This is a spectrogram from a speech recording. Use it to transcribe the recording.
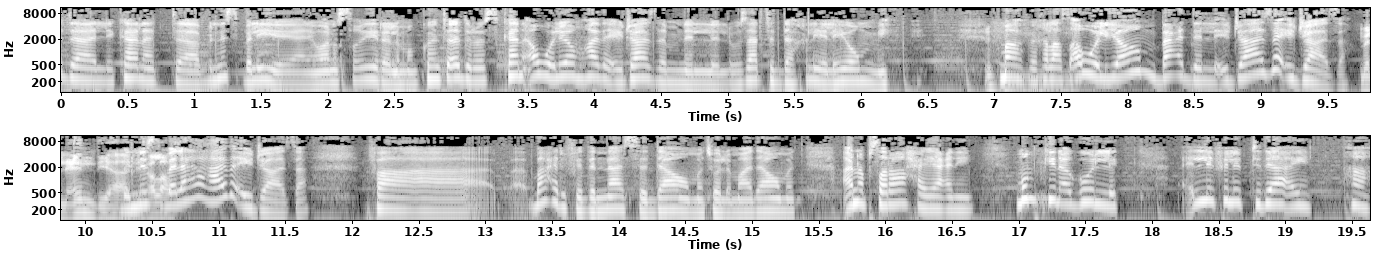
العادة اللي كانت بالنسبة لي يعني وأنا صغيرة لما كنت أدرس كان أول يوم هذا إجازة من وزارة الداخلية اللي هي أمي. ما في خلاص أول يوم بعد الإجازة إجازة. من عندي هذه بالنسبة خلاص. لها هذا إجازة. فبعرف إذا الناس داومت ولا ما داومت. أنا بصراحة يعني ممكن أقول لك اللي في الابتدائي ها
